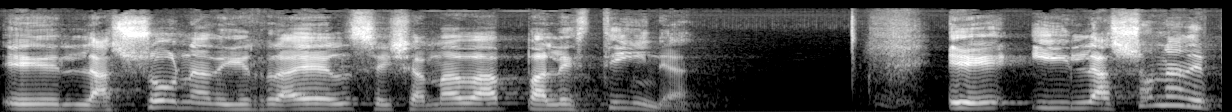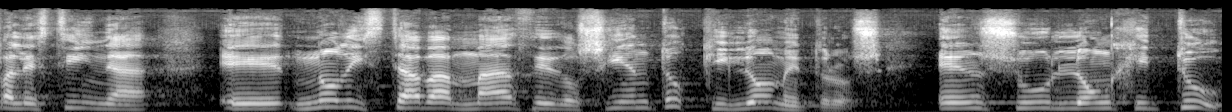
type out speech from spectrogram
eh, la zona de Israel se llamaba Palestina. Eh, y la zona de Palestina no distaba más de 200 kilómetros en su longitud.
